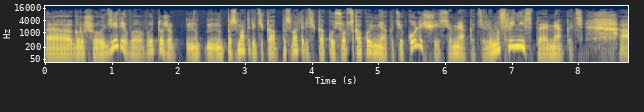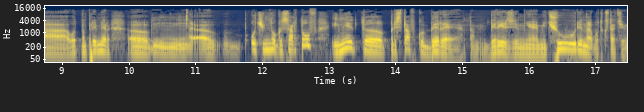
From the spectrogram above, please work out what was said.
э, грушевого дерева, вы тоже посмотрите, посмотрите, какой сорт, с какой мякотью. Колющаяся мякоть или маслянистая мякоть. А, вот, например, э, э, очень много сортов имеют приставку бере. Там, бере зимняя Мичурина. Вот, кстати,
